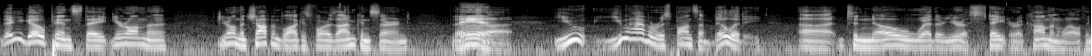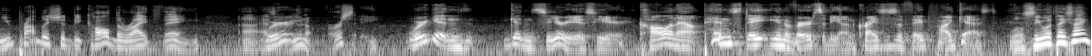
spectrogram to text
there you go, Penn State. You're on the you're on the chopping block as far as I'm concerned. That, Man. Uh, you you have a responsibility uh, to know whether you're a state or a commonwealth, and you probably should be called the right thing uh, as We're- a university. We're getting getting serious here. Calling out Penn State University on Crisis of Faith podcast. We'll see what they say.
